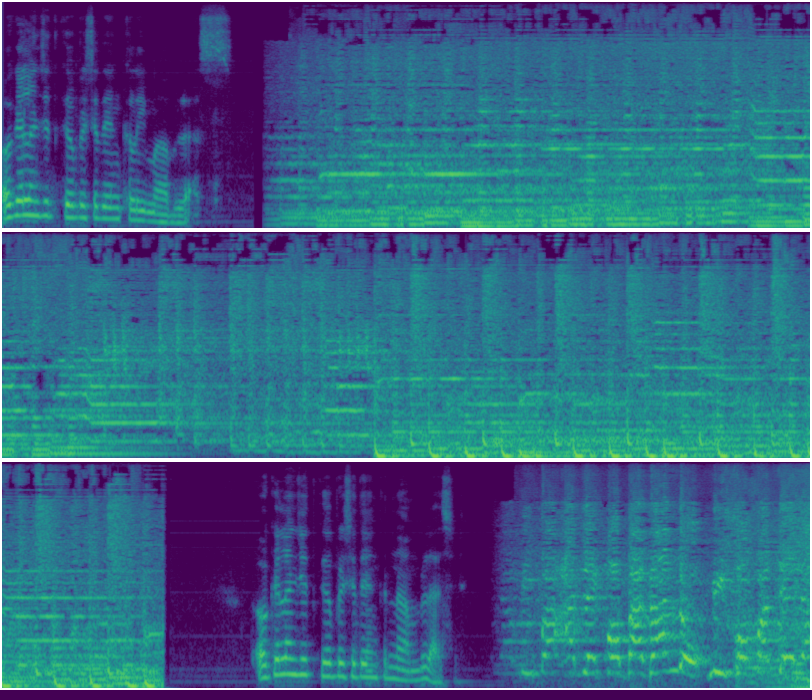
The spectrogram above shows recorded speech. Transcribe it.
Oke lanjut ke preset yang ke-15 Oke lanjut ke preset yang ke-16 Viva Aleco pagando, mi copa de la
